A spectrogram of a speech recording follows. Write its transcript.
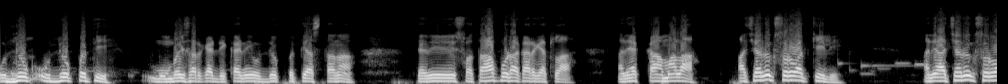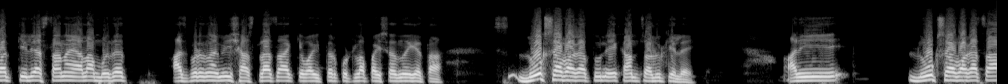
उद्योग उद्योगपती मुंबईसारख्या ठिकाणी उद्योगपती असताना त्यांनी स्वतः पुढाकार घेतला आणि या कामाला अचानक सुरुवात केली. आणि अचानक सुरुवात केली असताना याला मदत आजपर्यंत आम्ही शासनाचा किंवा इतर कुठला पैसा न घेता लोकसहभागातून हे काम चालू केलं आहे आणि लोकसहभागाचा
